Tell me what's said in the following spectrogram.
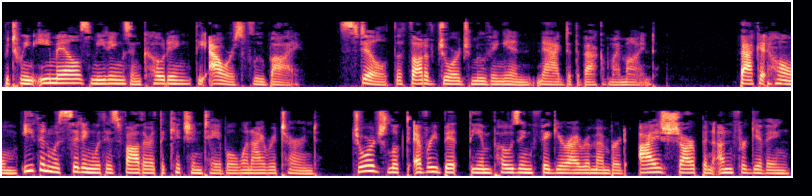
Between emails, meetings, and coding, the hours flew by. Still, the thought of George moving in nagged at the back of my mind. Back at home, Ethan was sitting with his father at the kitchen table when I returned. George looked every bit the imposing figure I remembered, eyes sharp and unforgiving,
